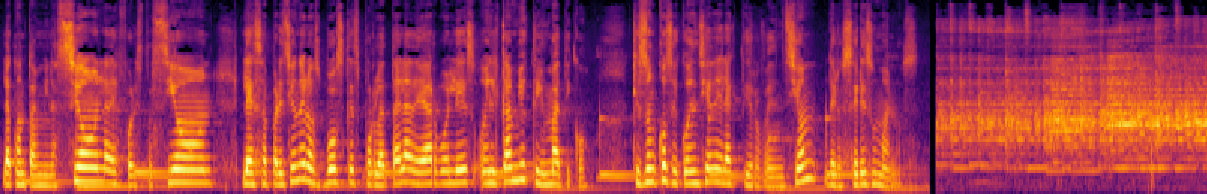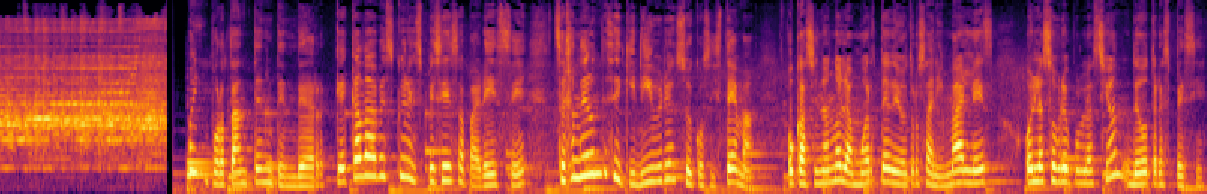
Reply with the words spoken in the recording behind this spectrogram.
la contaminación, la deforestación, la desaparición de los bosques por la tala de árboles o el cambio climático, que son consecuencia de la intervención de los seres humanos. Muy importante entender que cada vez que una especie desaparece, se genera un desequilibrio en su ecosistema, ocasionando la muerte de otros animales o la sobrepoblación de otra especie.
